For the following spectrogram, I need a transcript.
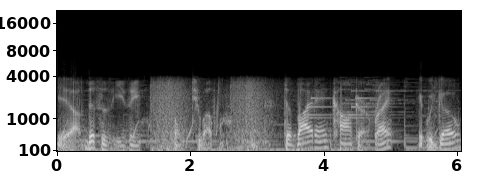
Yeah, this is easy. Only two of them. Divide and conquer, right? Here we go.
